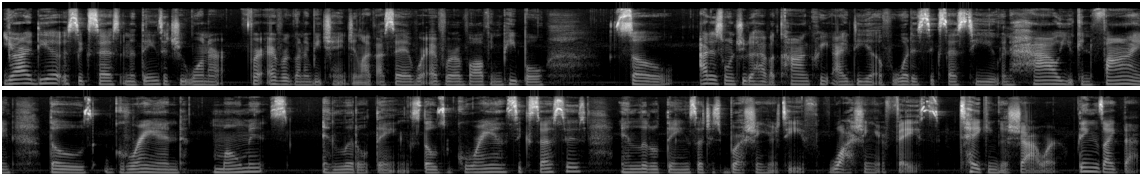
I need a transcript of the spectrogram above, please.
your idea of success and the things that you want are forever going to be changing. Like I said, we're ever evolving people. So I just want you to have a concrete idea of what is success to you and how you can find those grand moments in little things, those grand successes in little things such as brushing your teeth, washing your face, taking a shower, things like that.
